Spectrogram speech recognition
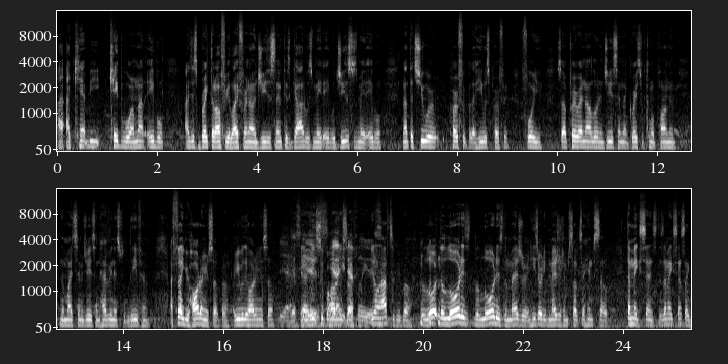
I, I can't be capable or I'm not able. I just break that off of your life right now in Jesus' name because God was made able. Jesus was made able. Not that you were perfect, but that He was perfect for you. So I pray right now, Lord, in Jesus' name, that grace would come upon him in the mighty name of Jesus and heaviness would leave him. I feel like you're hard on yourself, bro. Are you really hard on yourself? yeah. Yes, he yeah, is. he's super hard yeah, on he himself. definitely is. You don't have to be, bro. The Lord, the Lord is the Lord is the measure, and He's already measured Himself to Himself. If that makes sense. Does that make sense? Like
